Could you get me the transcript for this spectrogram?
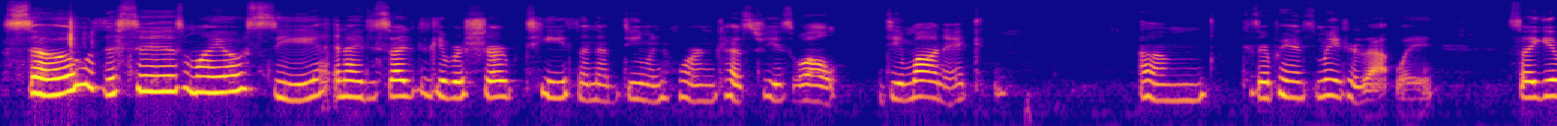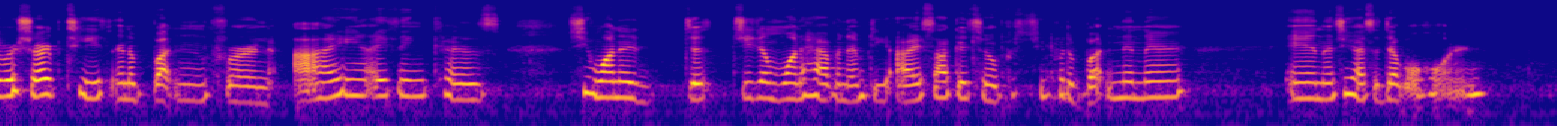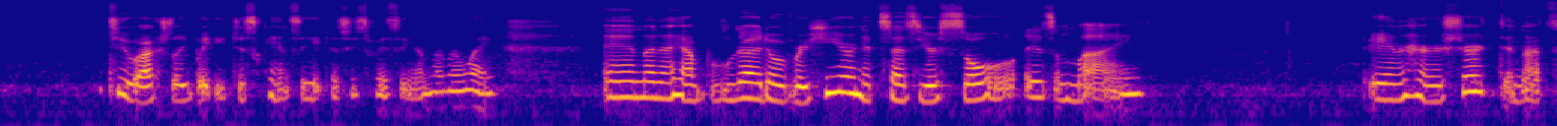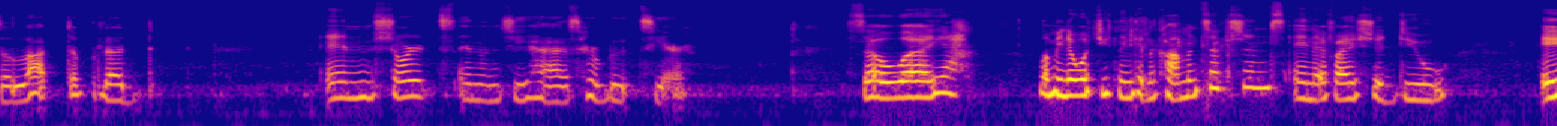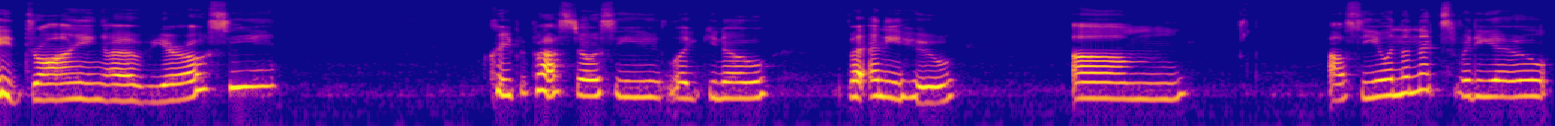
So, this is my OC, and I decided to give her sharp teeth and a demon horn because she's, well, demonic. Um, because her parents made her that way. So I gave her sharp teeth and a button for an eye, I think, because she wanted just she didn't want to have an empty eye socket, so she put a button in there. And then she has a devil horn. Two actually, but you just can't see it because she's facing another way. And then I have blood over here, and it says, Your soul is mine. In her shirt, and that's a lot of blood. And shorts, and then she has her boots here. So, uh, yeah. Let me know what you think in the comment sections and if I should do a drawing of your OC, creepypasta OC, like, you know, but anywho, um, I'll see you in the next video.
